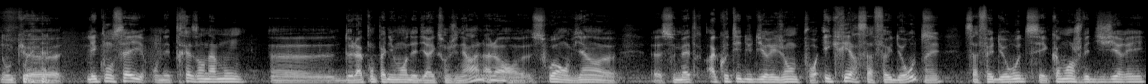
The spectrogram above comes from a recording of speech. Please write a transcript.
Donc euh, les conseils, on est très en amont euh, de l'accompagnement des directions générales. Alors soit on vient se mettre à côté du dirigeant pour écrire sa feuille de route. Sa feuille de route, c'est comment je vais digérer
